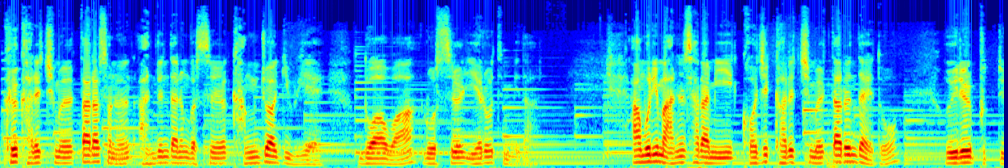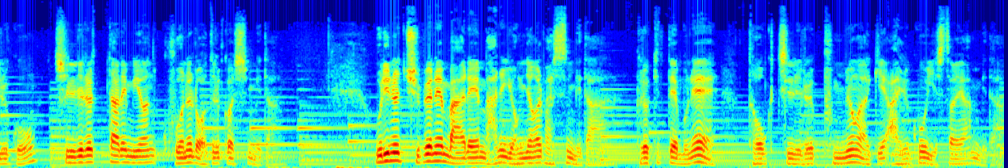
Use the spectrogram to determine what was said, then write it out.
그 가르침을 따라서는 안 된다는 것을 강조하기 위해 노아와 롯을 예로 듭니다. 아무리 많은 사람이 거짓 가르침을 따른다 해도 의를 붙들고 진리를 따르면 구원을 얻을 것입니다. 우리는 주변의 말에 많은 영향을 받습니다. 그렇기 때문에 더욱 진리를 분명하게 알고 있어야 합니다.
